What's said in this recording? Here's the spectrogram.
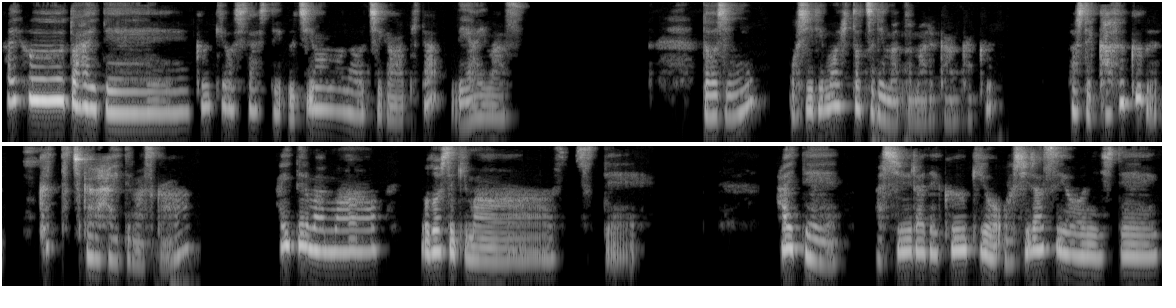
はい、ふーっと吐いて、空気を押し出して内ももの内側ピタ出会います。同時に、お尻も一つにまとまる感覚。そして下腹部、ぐっと力入ってますか？吐いてるまんま、戻してきます。吸って。吐いて、足裏で空気を押し出すようにして、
